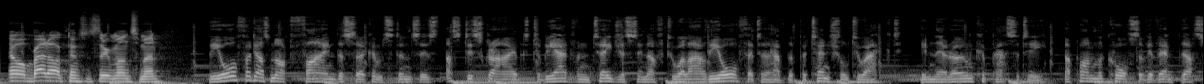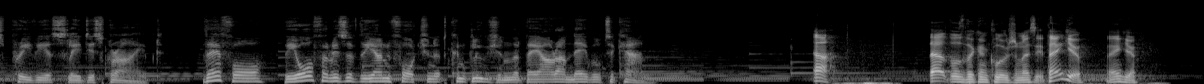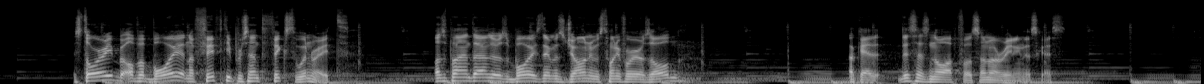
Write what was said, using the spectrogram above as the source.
Yo, Braddock, thanks for three months, man. The author does not find the circumstances thus described to be advantageous enough to allow the author to have the potential to act, in their own capacity, upon the course of event thus previously described. Therefore, the author is of the unfortunate conclusion that they are unable to can. Ah, that was the conclusion. I see. Thank you. Thank you. The story of a boy and a 50% fixed win rate. Once upon a time, there was a boy. His name was John. He was 24 years old. Okay, this has no upvote, I'm not reading this, guys.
